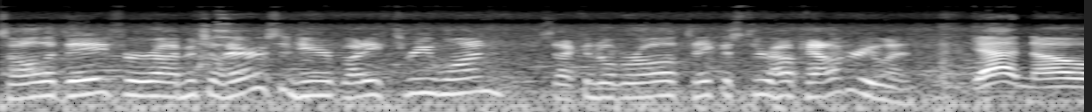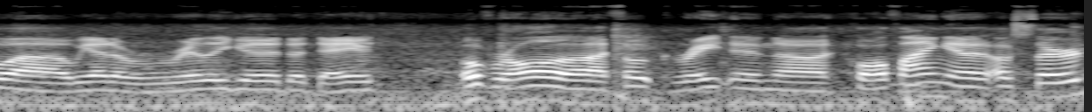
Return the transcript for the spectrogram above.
Solid day for uh, Mitchell Harrison here, buddy. 3 1, second overall. Take us through how Calgary went. Yeah, no, uh, we had a really good uh, day. Overall, uh, I felt great in uh, qualifying. Uh, I was third.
